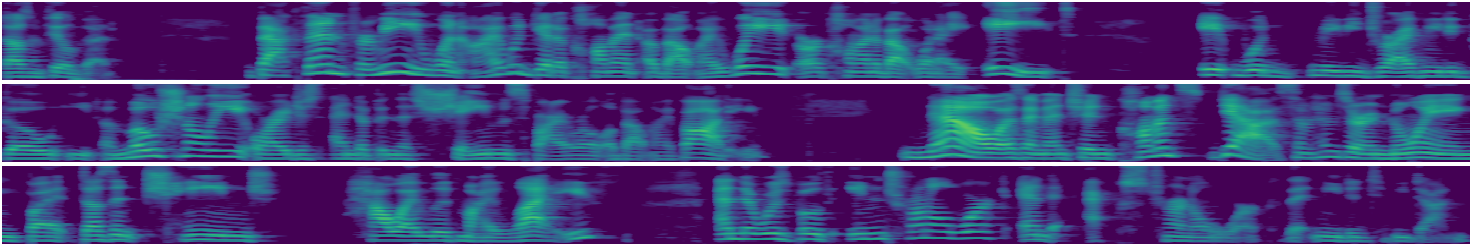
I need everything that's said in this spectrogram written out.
Doesn't feel good. Back then, for me, when I would get a comment about my weight or a comment about what I ate, it would maybe drive me to go eat emotionally, or I just end up in this shame spiral about my body. Now, as I mentioned, comments, yeah, sometimes are annoying, but doesn't change how I live my life. And there was both internal work and external work that needed to be done.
